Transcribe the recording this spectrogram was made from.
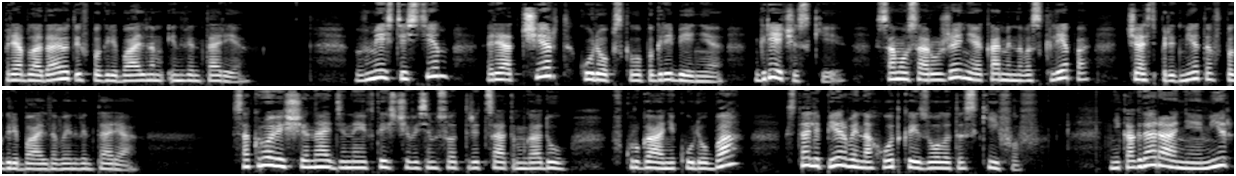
преобладают и в погребальном инвентаре. Вместе с тем ряд черт кулебского погребения греческие, само сооружение каменного склепа, часть предметов погребального инвентаря. Сокровища, найденные в 1830 году в кургане Кулюба, стали первой находкой золота скифов. Никогда ранее мир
